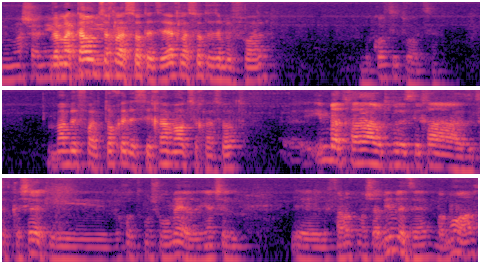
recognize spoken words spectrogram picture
ממה שאני... ומתי הוא צריך לעשות את זה? איך לעשות את זה בפועל? בכל סיטואציה. מה בפועל? תוך כדי שיחה, מה עוד צריך לעשות? אם בהתחלה, או תוך כדי שיחה, זה קצת קשה, כי בכל זאת, כמו שהוא אומר, זה עניין של אה, לפנות משאבים לזה במוח,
